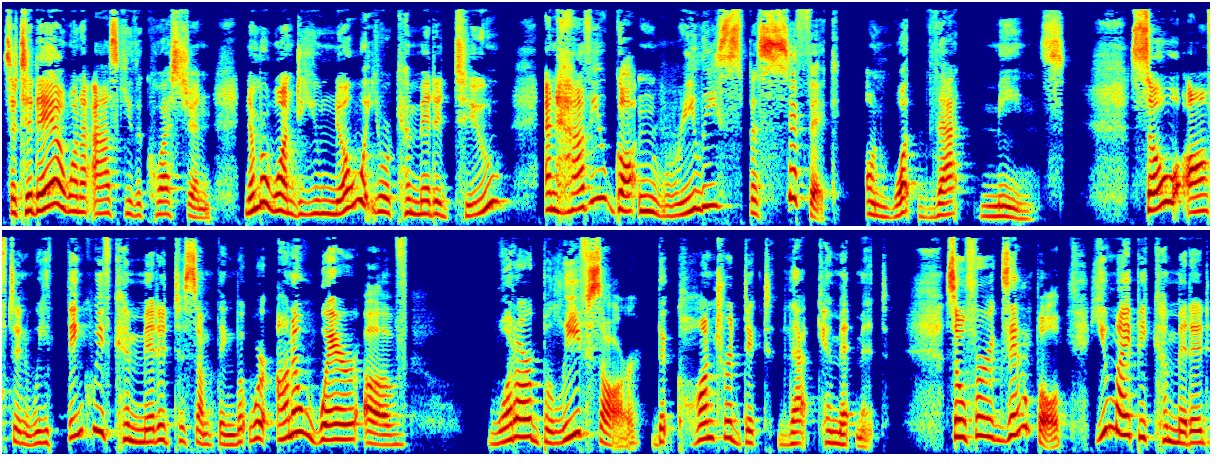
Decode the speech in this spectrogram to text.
So today I want to ask you the question. Number one, do you know what you're committed to? And have you gotten really specific on what that means? So often we think we've committed to something, but we're unaware of what our beliefs are that contradict that commitment. So, for example, you might be committed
